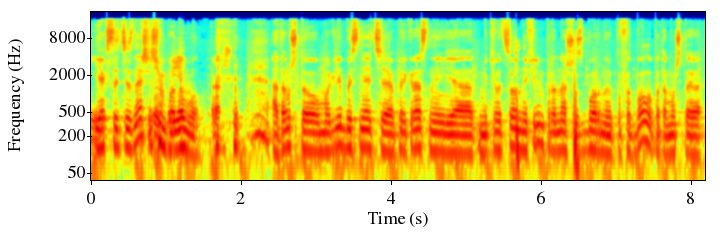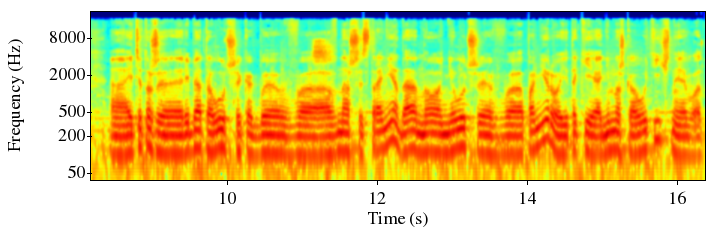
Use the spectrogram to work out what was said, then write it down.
Я, кстати, знаешь, о чем подумал? О том, что могли бы снять э, прекрасный э, мотивационный фильм про нашу сборную по футболу, потому что эти тоже ребята лучшие как бы в, в нашей стране, да, но не лучшие в, по миру и такие немножко аутичные, вот.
